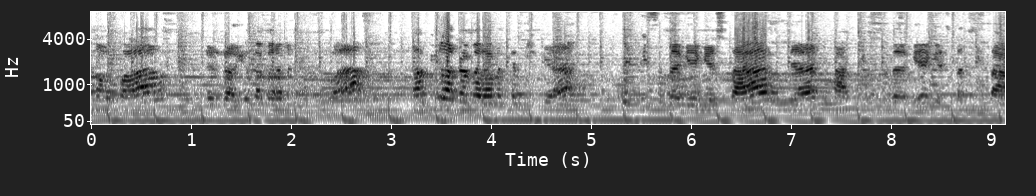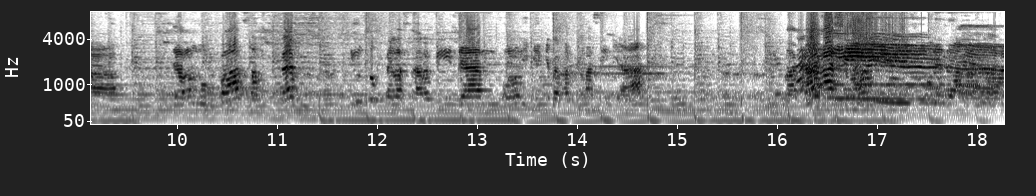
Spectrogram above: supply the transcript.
Noval dan Bayu kameramen kedua. Kamilah kameramen ketiga. Ini sebagai gestar dan Hakim sebagai gestar kita. Jangan lupa subscribe YouTube Pelas Army dan follow IG kita masing-masing ya. Terima kasih. Dadah.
